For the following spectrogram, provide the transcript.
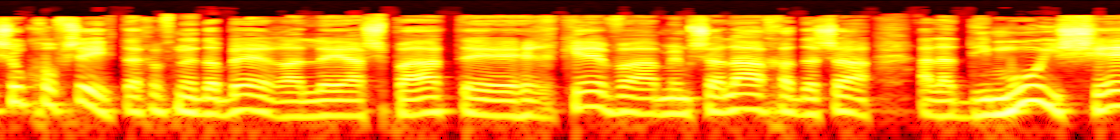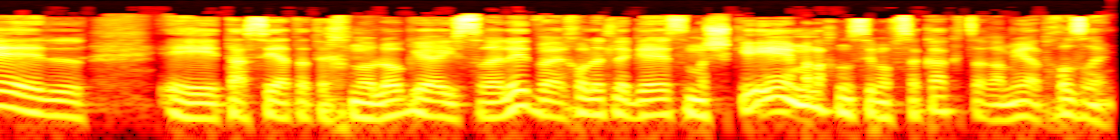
שוק חופשי, תכף נדבר על אה, השפעת אה, הרכב הממשלה החדשה, על הדימוי של אה, תעשיית הטכנולוגיה הישראלית והיכולת לגייס משקיעים. אנחנו עושים הפסקה קצרה, מיד חוזרים.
